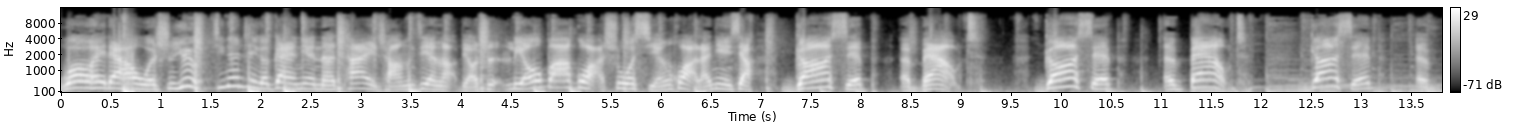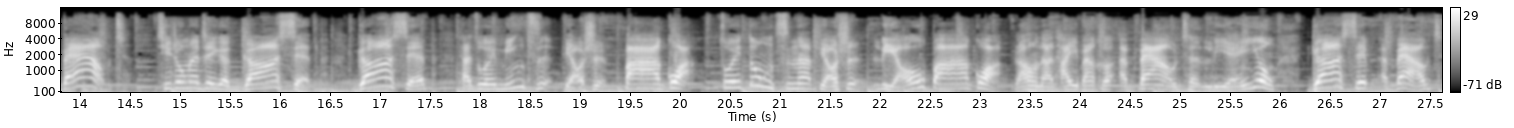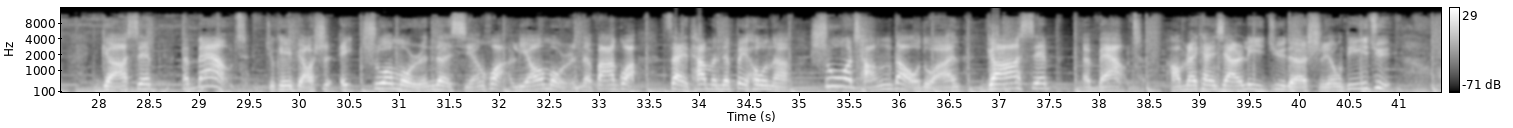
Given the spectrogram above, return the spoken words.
哇，嘿，大家好，我是 You。今天这个概念呢太常见了，表示聊八卦、说闲话。来念一下：gossip about，gossip about，gossip about。其中呢，这个 gossip，gossip，它作为名词表示八卦，作为动词呢表示聊八卦。然后呢，它一般和 about 连用，gossip about，gossip about。就可以表示，哎，说某人的闲话，聊某人的八卦，在他们的背后呢，说长道短，gossip about。好，我们来看一下例句的使用。第一句，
